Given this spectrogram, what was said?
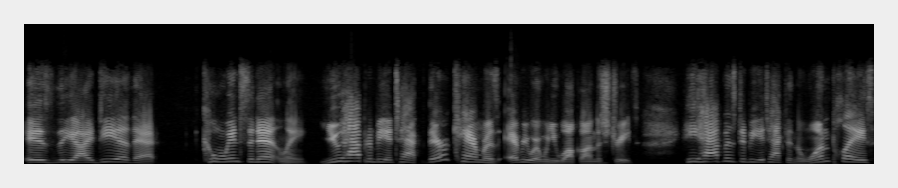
is the idea that coincidentally you happen to be attacked. There are cameras everywhere when you walk on the streets. He happens to be attacked in the one place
